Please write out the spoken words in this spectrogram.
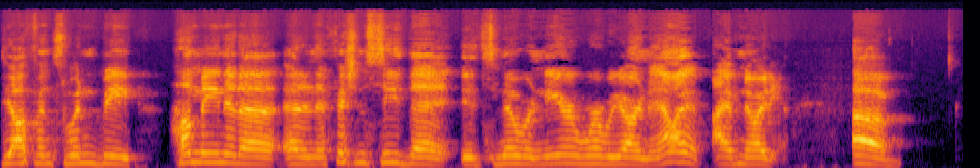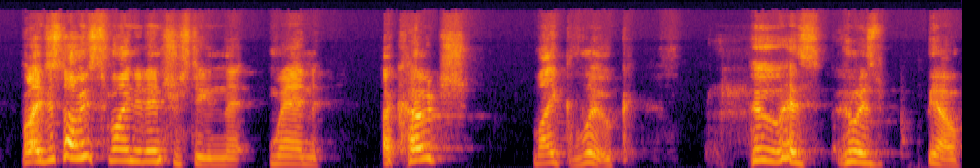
the offense wouldn't be humming at a at an efficiency that it's nowhere near where we are now. I I have no idea. Um, but I just always find it interesting that when a coach like Luke, who has who has you know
